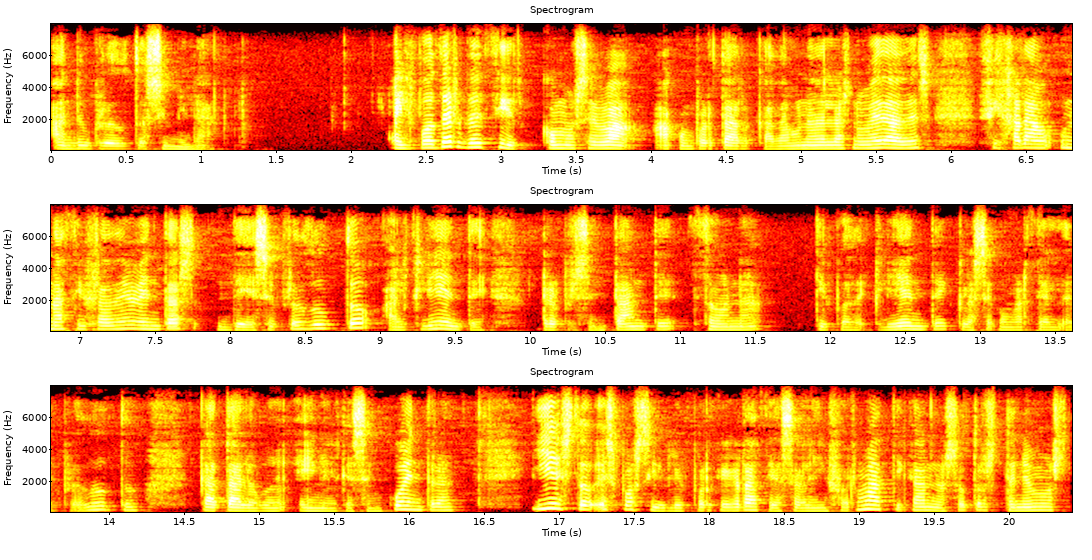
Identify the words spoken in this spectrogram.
ante un producto similar. El poder decir cómo se va a comportar cada una de las novedades fijará una cifra de ventas de ese producto al cliente, representante, zona, tipo de cliente, clase comercial del producto, catálogo en el que se encuentra. Y esto es posible porque gracias a la informática nosotros tenemos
